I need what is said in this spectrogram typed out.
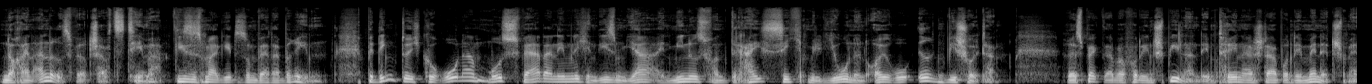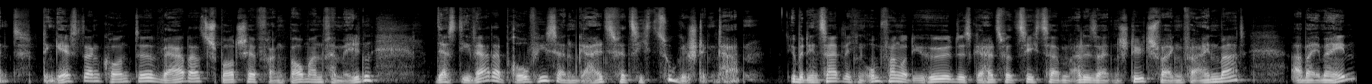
Noch ein anderes Wirtschaftsthema. Dieses Mal geht es um Werder Bremen. Bedingt durch Corona muss Werder nämlich in diesem Jahr ein Minus von 30 Millionen Euro irgendwie schultern. Respekt aber vor den Spielern, dem Trainerstab und dem Management. Denn gestern konnte Werders Sportchef Frank Baumann vermelden, dass die Werder-Profis einem Gehaltsverzicht zugestimmt haben. Über den zeitlichen Umfang und die Höhe des Gehaltsverzichts haben alle Seiten Stillschweigen vereinbart, aber immerhin,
